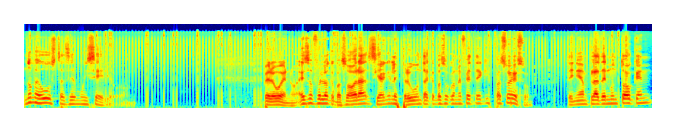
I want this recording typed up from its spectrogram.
No me gusta ser muy serio. Pero bueno, eso fue lo que pasó. Ahora, si alguien les pregunta qué pasó con FTX, pasó eso. Tenían plata en un token,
